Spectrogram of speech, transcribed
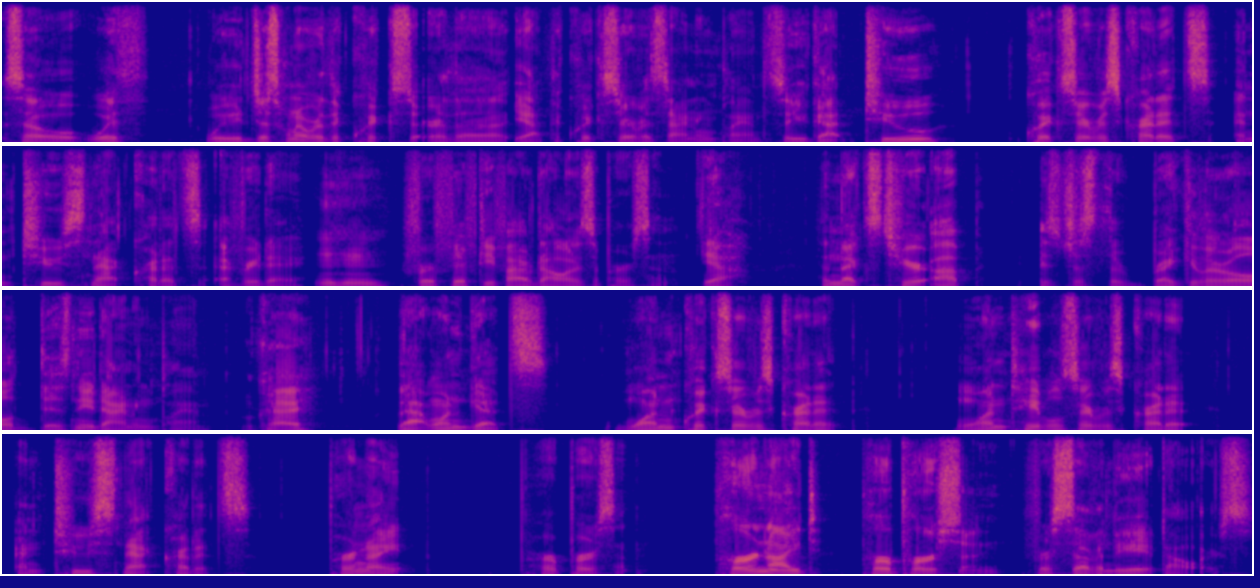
so with we just went over the quick or the yeah the quick service dining plan. So you got two quick service credits and two snack credits every day Mm-hmm. for fifty five dollars a person. Yeah. The next tier up is just the regular old Disney dining plan. Okay. That one gets one quick service credit, one table service credit, and two snack credits per night per person Per night, per person, for seventy eight dollars.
